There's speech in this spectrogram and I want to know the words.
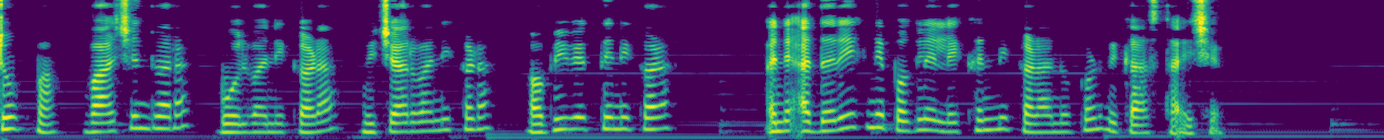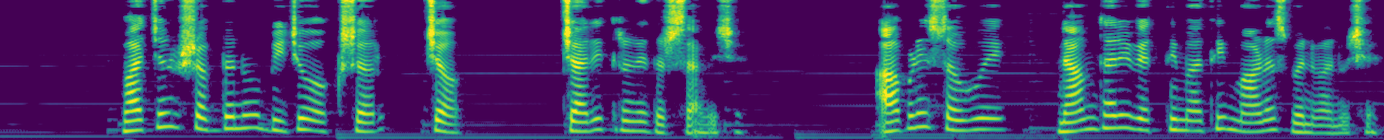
ટૂંકમાં, વાંચન દ્વારા બોલવાની કળા, વિચારવાની કળા, અભિવ્યક્તિની કળા અને આ દરેકને પગલે લેખનની કળાનો પણ વિકાસ થાય છે. વાચન શબ્દનો બીજો અક્ષર ચ, ચારિત્રને દર્શાવે છે. આપણે સૌએ નામધારી વ્યક્તિમાંથી માણસ બનવાનું છે.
